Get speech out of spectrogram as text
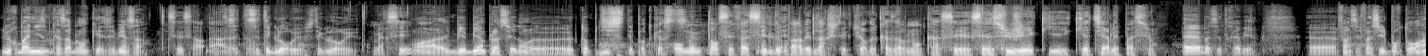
l'urbanisme casablancais, c'est bien ça? C'est ça. Ah. C'était glorieux, c'était glorieux. Merci. Voilà, bien, bien placé dans le, le top 10 des podcasts. En même temps, c'est facile de parler de l'architecture de Casablanca. C'est un sujet qui, qui attire les passions. Eh ben c'est très bien. Euh, Enfin, c'est facile pour toi.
